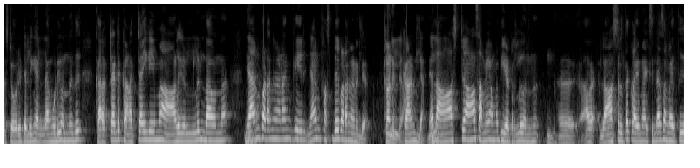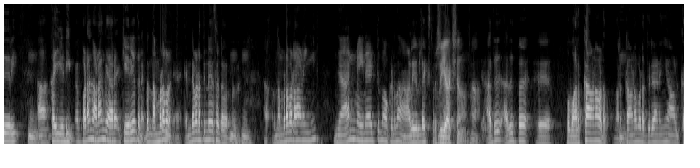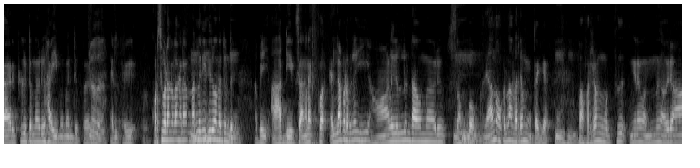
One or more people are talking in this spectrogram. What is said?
സ്റ്റോറി ടെല്ലിംഗ് എല്ലാം കൂടി വന്ന് ഇത് കറക്റ്റായിട്ട് കണക്റ്റ് ആയി കഴിയുമ്പോൾ ആളുകളിൽ ഉണ്ടാവുന്ന ഞാൻ പടം കാണാൻ കയറി ഞാൻ ഫസ്റ്റ് ഡേ പടം കാണില്ല. കാണില്ല. കാണില്ല. ഞാൻ ലാസ്റ്റ് ആ സമയമാകുമ്പോൾ തിയേറ്ററിൽ വന്ന് ലാസ്റ്റിലത്തെ ക്ലൈമാക്സിന്റെ ആ സമയത്ത് കയറി ആ കയ്യടിയും. പടം കാണാൻ കയറി കയറിയാൽ തന്നെ. ഇപ്പം നമ്മുടെ പടം എന്റെ പടത്തിന്റെ സെട്ടാ പറഞ്ഞത്. നമ്മുടെ പടമാണെങ്കിൽ ഞാൻ മെയിനായിട്ട് നോക്കുന്നത് ആളുകളുടെ എക്സ്പ്രഷൻ റിയാക്ഷൻ അത് അതിപ്പോൾ ഇപ്പോൾ വർക്കാവണ പടം. വർക്കാവണ പടത്തിലാണെങ്കിൽ ആൾക്കാർക്ക് കിട്ടുന്ന ഒരു ഹൈ മൊമെന്റ് ഇപ്പോൾ ഈ കുറച്ച് പടങ്ങൾ അങ്ങനെ നല്ല രീതിയിൽ വന്നിട്ടുണ്ട്. അപ്പോൾ ഈ ആർ ഡി എക്സ് അങ്ങനെ എല്ലാ പടത്തിലും ഈ ആളുകളിൽ ഉണ്ടാവുന്ന ഒരു സംഭവം. ഞാൻ നോക്കുന്നത് അവരുടെ മുഖത്തേക്കാണ്. അപ്പൊ അവരുടെ മുഖത്ത് ഇങ്ങനെ വന്ന് അവർ ആ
